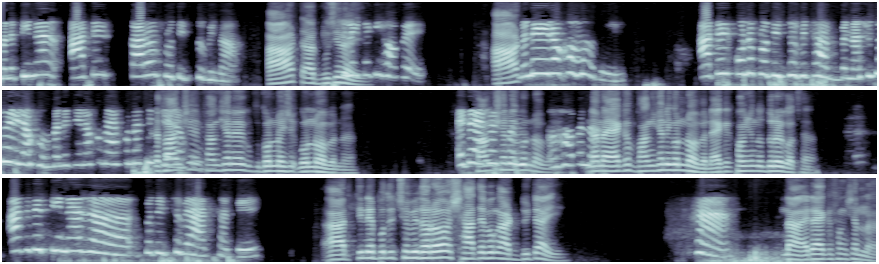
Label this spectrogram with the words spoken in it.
মানে তিনের আটের কারোর প্রতিচ্ছবি না। আট আর বুঝি নাই। এটা কি হবে? আট মানে এরকম হবে। আটের কোনো প্রতিচ্ছবি থাকবে না শুধু এরকম মানে যেরকম এখন আছে এটা ফাংশন। ফাংশনের গণ্য গণ্য হবে না। এটা ফাংশনে গণ্য হবে না। না। এক ফাংশনই গণ্য হবে না এক এক ফাংশন তো দূরের কথা। আর যদি তিনের প্রতিচ্ছবি আট থাকে? আর তিনের প্রতিচ্ছবি ধরো সাত এবং আট দুইটাই। হ্যাঁ। না এটা এক ফাংশন না।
